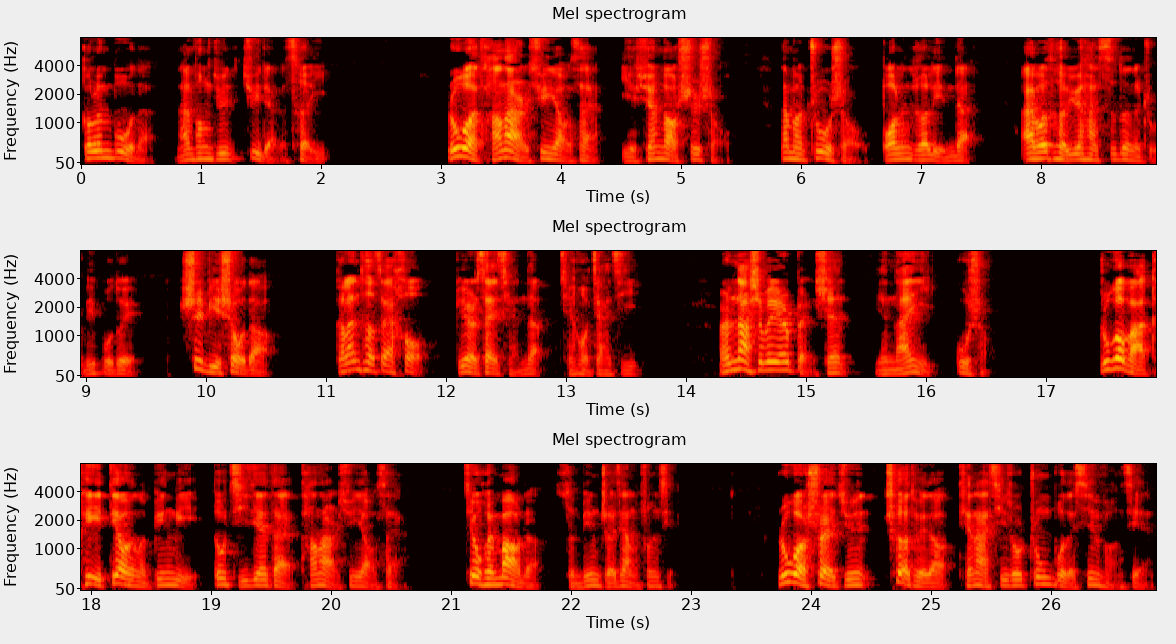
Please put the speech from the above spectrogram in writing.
哥伦布的南方军据点的侧翼，如果唐纳尔逊要塞也宣告失守，那么驻守柏林格林的艾伯特·约翰斯顿的主力部队势必受到格兰特在后、比尔在前的前后夹击，而纳什维尔本身也难以固守。如果把可以调用的兵力都集结在唐纳尔逊要塞，就会冒着损兵折将的风险。如果率军撤退到田纳西州中部的新防线，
